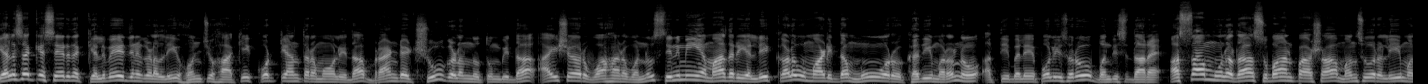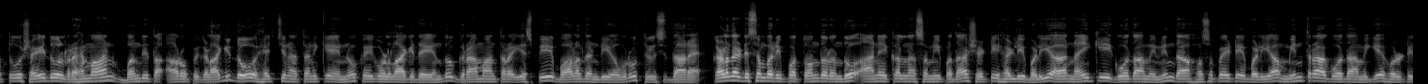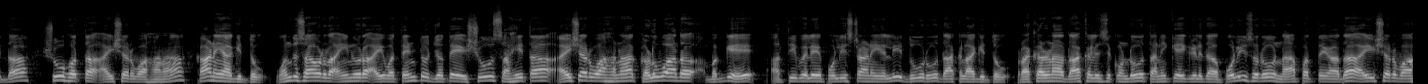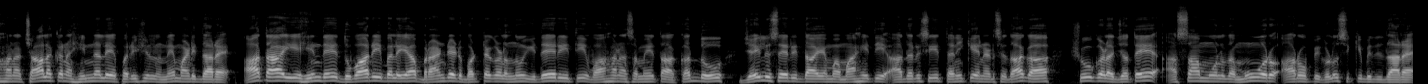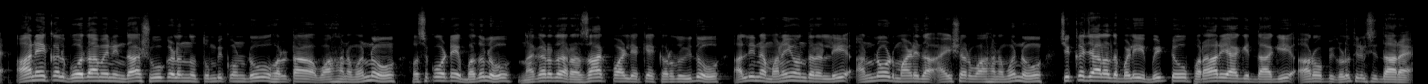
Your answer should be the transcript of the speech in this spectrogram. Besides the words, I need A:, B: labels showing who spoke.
A: ಕೆಲಸಕ್ಕೆ ಸೇರಿದ ಕೆಲವೇ ದಿನಗಳಲ್ಲಿ ಹೊಂಚು ಹಾಕಿ ಕೋಟ್ಯಾಂತರ ಮೌಲ್ಯದ ಬ್ರಾಂಡೆಡ್ ಶೂಗಳನ್ನು ತುಂಬಿದ್ದ ಐಷರ್ ವಾಹನವನ್ನು ಸಿನಿಮೀಯ ಮಾದರಿಯಲ್ಲಿ ಕಳವು ಮಾಡಿದ್ದ ಮೂವರು ಖದೀಮರನ್ನು ಅತ್ತಿಬೆಲೆ ಪೊಲೀಸರು ಬಂಧಿಸಿದ್ದಾರೆ. ಅಸ್ಸಾಂ ಮೂಲದ ಸುಬಾನ್ ಪಾಷಾ, ಮನ್ಸೂರ್ ಅಲಿ ಮತ್ತು ಶಹೀದುಲ್ ರೆಹಮಾನ್ ಬಂಧಿತ ಆರೋಪಿಗಳಾಗಿದ್ದು ಹೆಚ್ಚಿನ ತನಿಖೆಯನ್ನು ಕೈಗೊಳ್ಳಲಾಗಿದೆ ಎಂದು ಗ್ರಾಮಾಂತರ ಎಸ್ಪಿ ಬಾಲದಂಡಿ ಅವರು ತಿಳಿಸಿದ್ದಾರೆ. ಕಳೆದ ಡಿಸೆಂಬರ್ ಇಪ್ಪತ್ತೊಂದರಂದು ಆನೇಕಲ್ನ ಸಮೀಪದ ಶೆಟ್ಟಿಹಳ್ಳಿ ಬಳಿಯ ನೈಕಿ ಗೋದಾಮಿನಿಂದ ಹೊಸಪೇಟೆ ಬಳಿಯ ಮಿಂತ್ರಾ ಗೋದಾಮಿಗೆ ಹೊರಟಿದ್ದ ಶೂ ಹೊತ್ತ ಐಷರ್ ವಾಹನ ಕಾಣೆಯಾಗಿತ್ತು. ಒಂದು ಸಾವಿರದ ಐನೂರ ಐವತ್ತೆಂಟು ಜೊತೆ ಶೂ ಸಹಿತ ಐಷರ್ ವಾಹನ ಕಳುವಾದ ಬಗ್ಗೆ ಅತಿಬೆಲೆ ಪೊಲೀಸ್ ಠಾಣೆಯಲ್ಲಿ ದೂರು ದಾಖಲಾಗಿತ್ತು. ಪ್ರಕರಣ ದಾಖಲಿಸಿಕೊಂಡು ತನಿಖೆಗಿಳಿದ ಪೊಲೀಸರು ನಾಪತ್ತೆಯಾದ ಐಷರ್ ವಾಹನ ಚಾಲಕನ ಹಿನ್ನೆಲೆ ಪರಿಶೀಲನೆ ಮಾಡಿದ್ದಾರೆ. ಆತ ಈ ಹಿಂದೆ ದುಬಾರಿ ಬೆಲೆಯ ಬ್ರಾಂಡೆಡ್ ಬಟ್ಟೆಗಳನ್ನು ಇದೇ ರೀತಿ ವಾಹನ ಸಮೇತ ಕದ್ದು ಜೈಲು ಸೇರಿದ್ದ ಎಂಬ ಮಾಹಿತಿ ಆಧರಿಸಿ ತನಿಖೆ ನಡೆಸಿದಾಗ ಶೂಗಳ ಜೊತೆ ಅಸ್ಸಾಂ ಮೂಲದ ಮೂವರು ಆರೋಪಿಗಳು ಸಿಕ್ಕಿಬಿದ್ದಿದ್ದಾರೆ. ಆನೇಕಲ್ ಗೋದಾಮಿನಿಂದ ಶೂಗಳನ್ನು ತುಂಬಿಕೊಂಡು ಹೊರಟ ವಾಹನವನ್ನು ಹೊಸಕೋಟೆ ಬದಲು ನಗರದ ರಜಾಕ್ ಪಾಳ್ಯಕ್ಕೆ ಕರೆದೊಯ್ದು ಅಲ್ಲಿನ ಮನೆಯೊಂದರಲ್ಲಿ ಅನ್ಲೋಡ್ ಮಾಡಿದ ಐಷರ್ ವಾಹನವನ್ನು ಚಿಕ್ಕಜಾಲದ ಬಳಿ ಬಿಟ್ಟು ಪರಾರಿಯಾಗಿದ್ದಾಗಿ ಆರೋಪಿಗಳು ತಿಳಿಸಿದ್ದಾರೆ.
